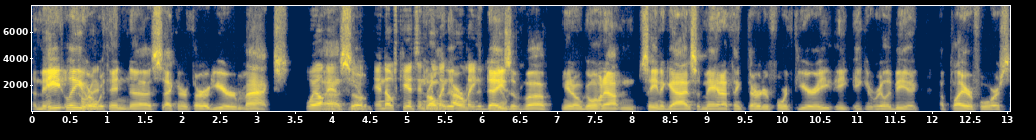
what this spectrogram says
immediately or within uh, second or third year max. Well, Uh, and, you know, so, and those kids You know, enrolling the, early. The you know, days of uh, you know going out and seeing a guy and said, "Man, I think third or fourth year he he, he could really be a, a player for us."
